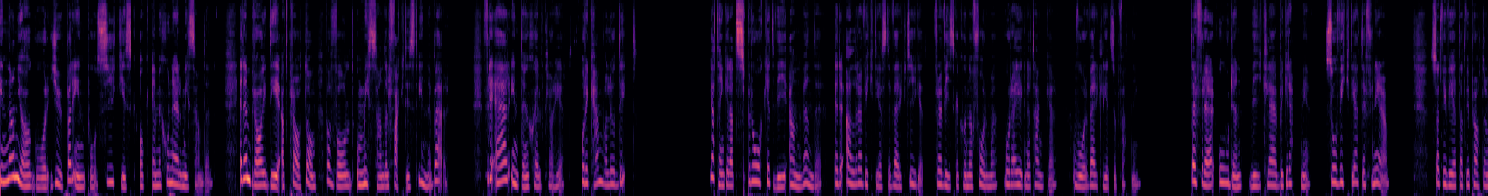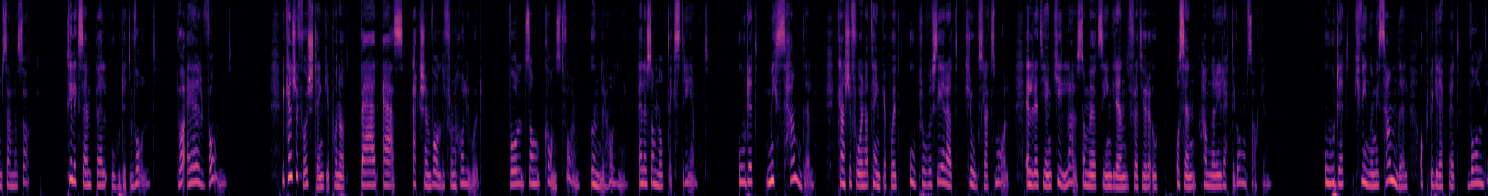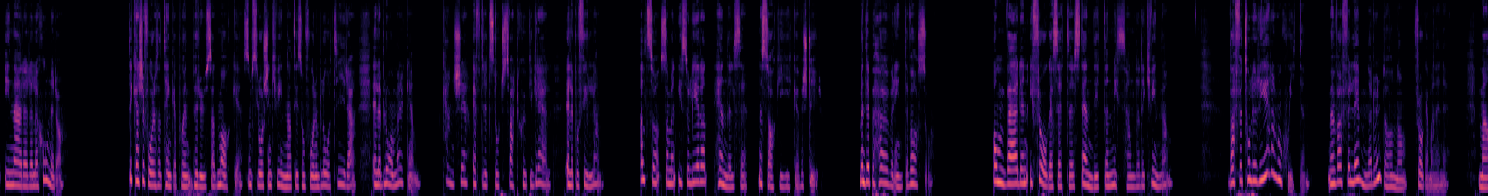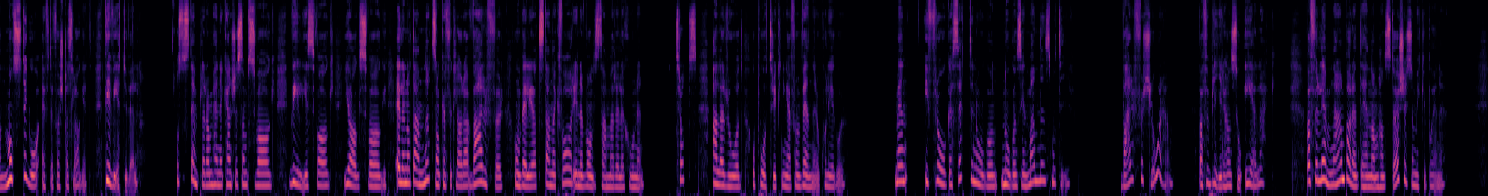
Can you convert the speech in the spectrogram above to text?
Innan jag går djupare in på psykisk och emotionell misshandel är det en bra idé att prata om vad våld och misshandel faktiskt innebär. För det är inte en självklarhet och det kan vara luddigt. Jag tänker att språket vi använder är det allra viktigaste verktyget för att vi ska kunna forma våra egna tankar och vår verklighetsuppfattning. Därför är orden vi klär begrepp med så viktiga att definiera så att vi vet att vi pratar om samma sak. Till exempel ordet våld. Vad är våld? Vi kanske först tänker på något badass actionvåld från Hollywood. våld som konstform, underhållning eller som något extremt. Ordet misshandel kanske får en att tänka på ett oprovocerat krogslagsmål eller ett gäng killar som möts i en gränd för att göra upp och sen hamnar i rättegång om saken. Ordet kvinnomisshandel och begreppet våld i nära relationer då? Det kanske får oss att tänka på en berusad make som slår sin kvinna tills hon får en blåtira eller blåmärken. Kanske efter ett stort svartsjukegräl eller på fyllan. Alltså som en isolerad händelse när saker gick överstyr. Men det behöver inte vara så. Omvärlden ifrågasätter ständigt den misshandlade kvinnan. Varför tolererar hon skiten? Men varför lämnar du inte honom? frågar man henne. Man måste gå efter första slaget, det vet du väl? Och så stämplar de henne kanske som svag, viljesvag, jagsvag eller något annat som kan förklara varför hon väljer att stanna kvar i den våldsamma relationen trots alla råd och påtryckningar från vänner och kollegor. Men ifrågasätter någon någonsin mannens motiv? Varför slår han? Varför blir han så elak? Varför lämnar han bara inte henne om han stör sig så mycket på henne?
